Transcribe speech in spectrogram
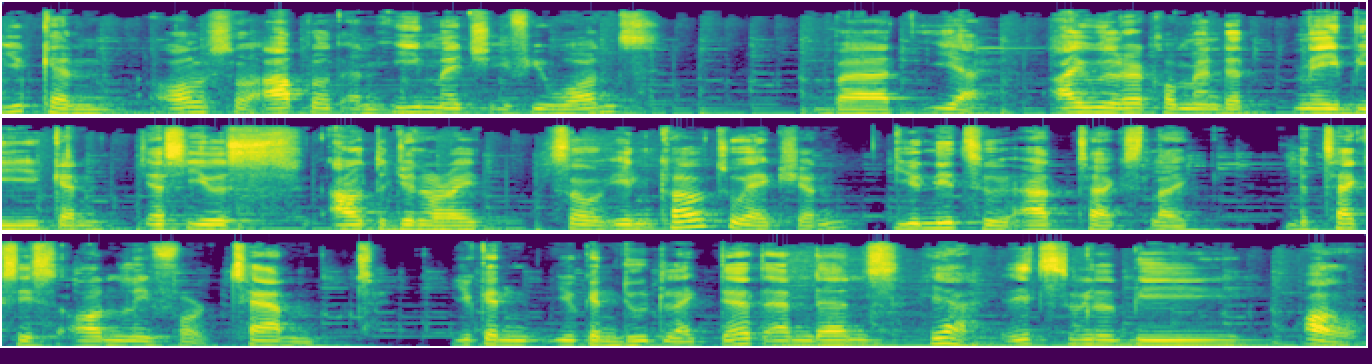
you can also upload an image if you want but yeah i will recommend that maybe you can just use auto generate so in call to action you need to add text like the text is only for 10 you can you can do it like that and then yeah it will be all.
